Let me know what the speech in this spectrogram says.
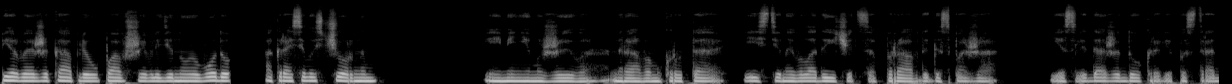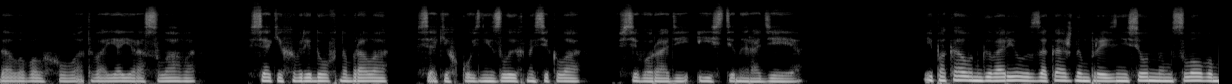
Первая же капля, упавшая в ледяную воду, окрасилась черным. Именем жива, нравом крута, истинной владычица, правды госпожа. Если даже до крови пострадала волхва твоя Ярослава, всяких вредов набрала, всяких козней злых насекла, всего ради истины радея. И пока он говорил за каждым произнесенным словом,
